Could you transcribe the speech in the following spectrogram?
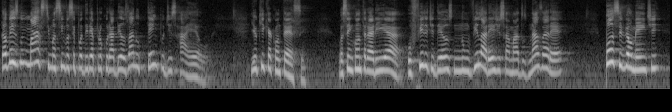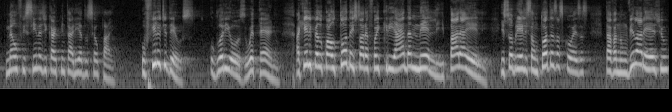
Talvez no máximo assim você poderia procurar Deus lá no tempo de Israel. E o que, que acontece? Você encontraria o Filho de Deus num vilarejo chamado Nazaré, possivelmente na oficina de carpintaria do seu pai. O Filho de Deus, o glorioso, o eterno, aquele pelo qual toda a história foi criada nele para ele, e sobre ele são todas as coisas, estava num vilarejo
